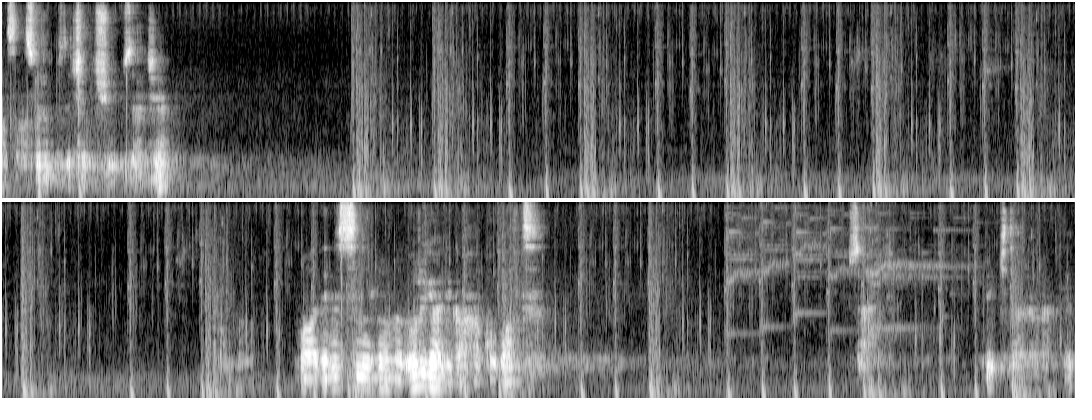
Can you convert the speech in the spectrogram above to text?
Asansörümüz de çalışıyor güzelce. Madenin sınırlarına doğru geldik. Aha kobalt. Güzel. Bir iki tane verdi.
